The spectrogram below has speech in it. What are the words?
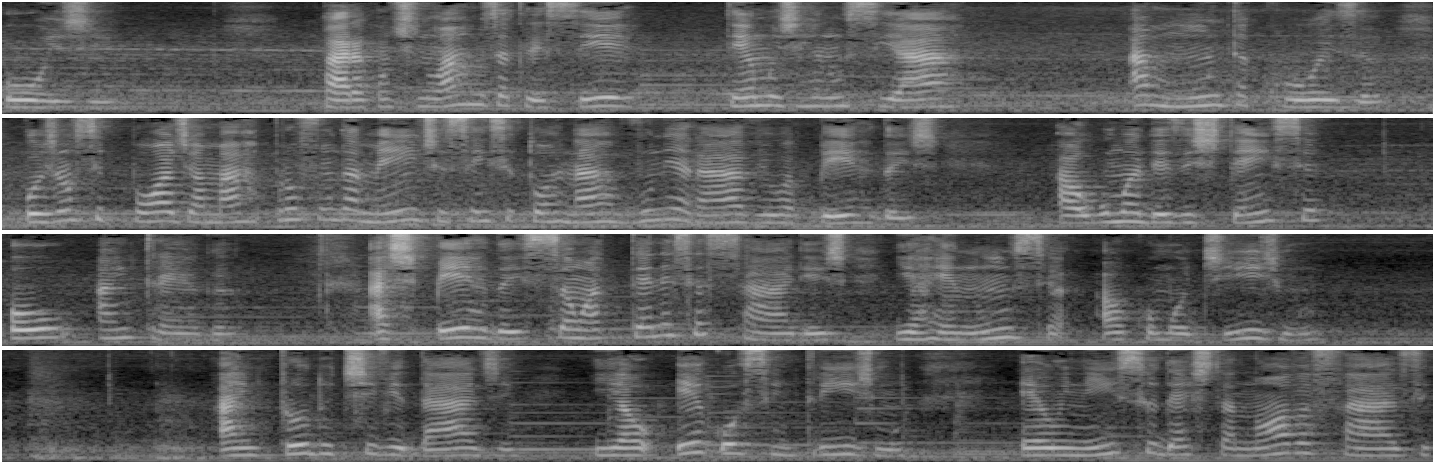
hoje. Para continuarmos a crescer, temos de renunciar a muita coisa, pois não se pode amar profundamente sem se tornar vulnerável a perdas, a alguma desistência ou a entrega. As perdas são até necessárias e a renúncia ao comodismo, à improdutividade e ao egocentrismo é o início desta nova fase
